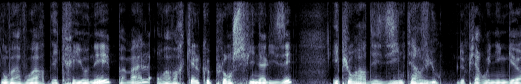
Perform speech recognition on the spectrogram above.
On va avoir des crayonnés, pas mal. On va avoir quelques planches finalisées. Et puis on va avoir des interviews de Pierre Winninger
